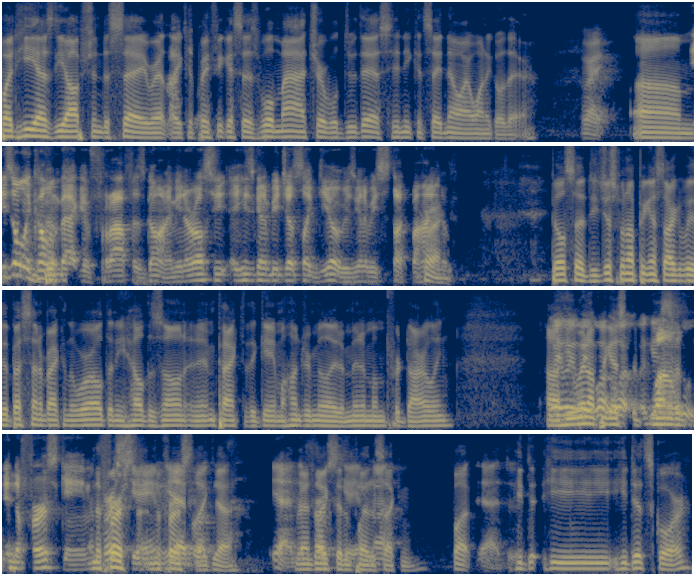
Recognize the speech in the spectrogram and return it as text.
but he has the option to say, right? Like if Benfica says we'll match or we'll do this, then he can say, no, I want to go there. Right. Um, He's only coming Bill, back if Rafa's gone. I mean, or else he, he's going to be just like Diogo. He's going to be stuck behind Correct. him. Bill said he just went up against arguably the best center back in the world, and he held his own and impacted the game 100 million at a minimum for Darwin. Uh, Wait, he wait, went wait, up what- against what- the, against one of the. In the first game, in the the first first in game, the yeah, first but- leg, yeah. Yeah. the Van Dijk didn't game, play the second, but Yeah. he did, he he did score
